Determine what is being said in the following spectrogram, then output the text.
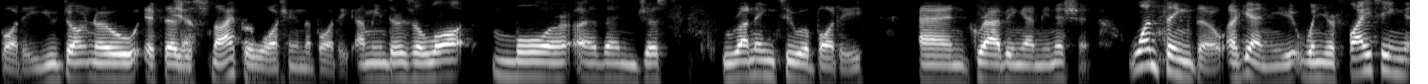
body. You don't know if there's Yeah. a sniper watching the body. I mean, there's a lot more uh, than just running to a body and grabbing ammunition. One thing, though, again, you, when you're fighting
